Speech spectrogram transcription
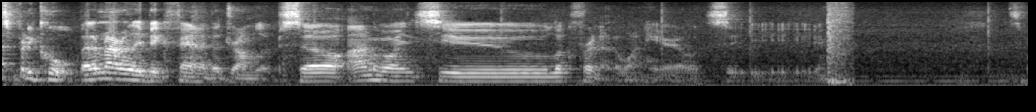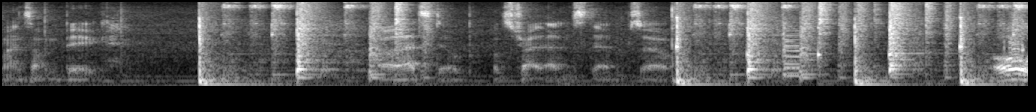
that's pretty cool, but I'm not really a big fan of the drum loop, so I'm going to look for another one here. Let's see. Let's find something big. Oh, that's dope. Let's try that instead. So. Oh!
